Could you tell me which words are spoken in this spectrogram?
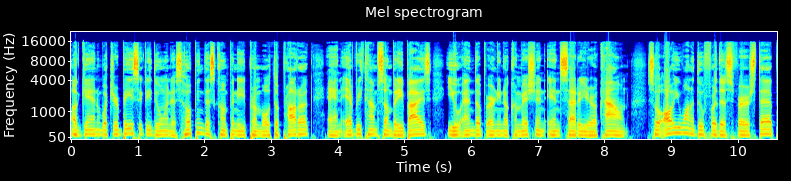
Again, what you're basically doing is helping this company promote the product. And every time somebody buys, you end up earning a commission inside of your account. So all you want to do for this first step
